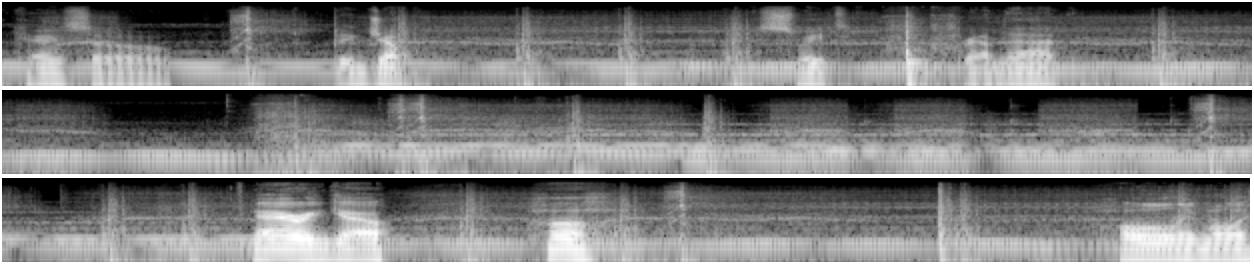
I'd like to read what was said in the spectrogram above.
Okay, so big jump. Sweet. Grab that. There we go. Oh. Holy moly.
